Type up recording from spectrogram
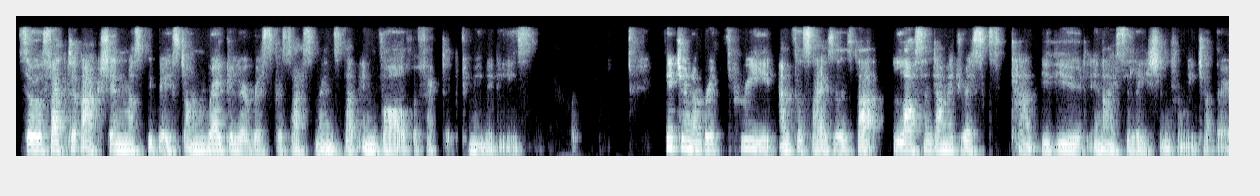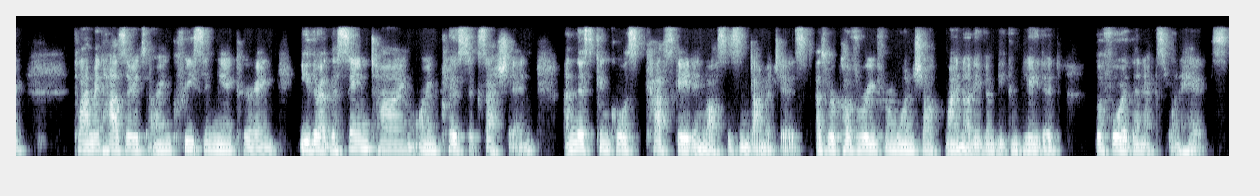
So effective action must be based on regular risk assessments that involve affected communities. Feature number three emphasizes that loss and damage risks can't be viewed in isolation from each other climate hazards are increasingly occurring either at the same time or in close succession, and this can cause cascading losses and damages as recovery from one shock might not even be completed before the next one hits.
